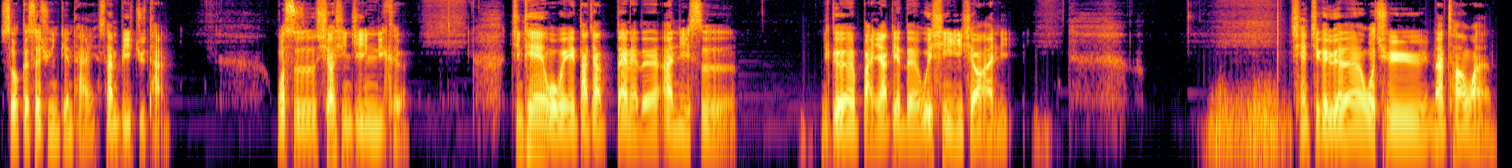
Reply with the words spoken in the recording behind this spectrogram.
首个社群电台三 B 剧坛。我是肖行进李可。今天我为大家带来的案例是一个板鸭店的微信营销案例。前几个月呢，我去南昌玩，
